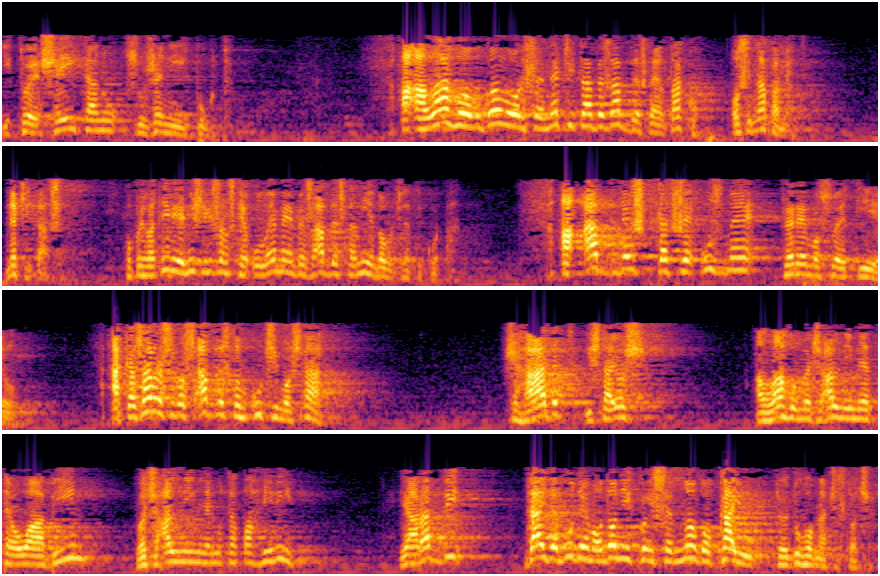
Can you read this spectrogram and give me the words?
I to je šeitanu suženiji put. A Allahov govor se ne čita bez abdesta, je tako? Osim na pamet. Ne čita se. Po prihvativije mišlji islamske uleme, bez abdesta nije dobro čitati Kur'an. A abdest kad se uzme, peremo svoje tijelo. A kad završimo s abdestom, učimo šta? Šehadet i šta još? te dž'alni mine tawabin, mu mine pahiri. Ja rabbi, daj da budemo od onih koji se mnogo kaju, to je duhovna čistoća.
